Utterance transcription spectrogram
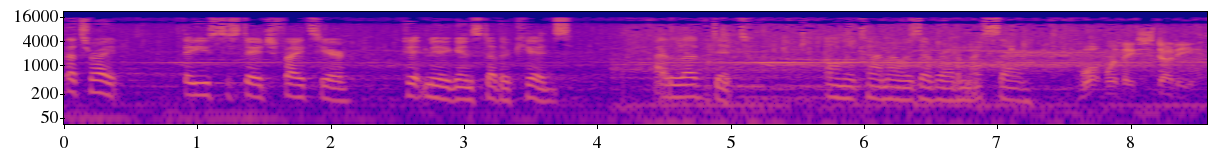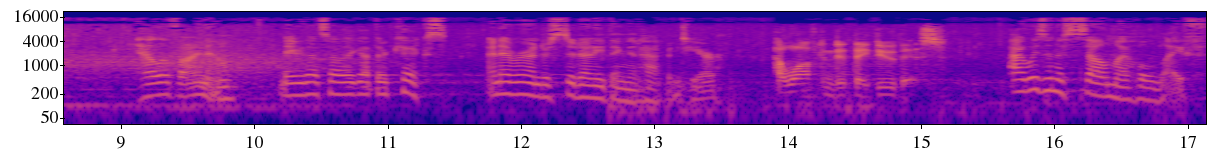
That's right. They used to stage fights here, pit me against other kids. I loved it. Only time I was ever out of my cell. What were they studying? Hell if I know. Maybe that's how they got their kicks. I never understood anything that happened here. How often did they do this? I was in a cell my whole life.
